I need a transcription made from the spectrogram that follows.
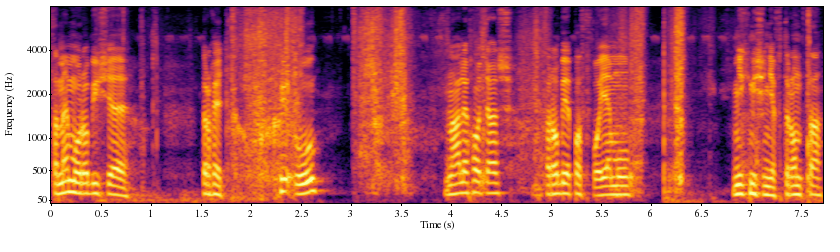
Samemu robi się trochę tchyu, no ale chociaż robię po swojemu, nikt mi się nie wtrąca.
